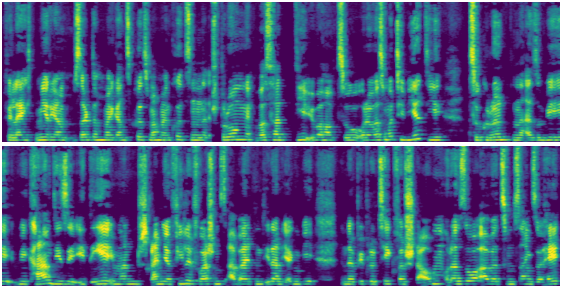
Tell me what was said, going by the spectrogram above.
Vielleicht, Miriam, sag doch mal ganz kurz, mach mal einen kurzen Sprung. Was hat die überhaupt so oder was motiviert die zu gründen? Also wie, wie kam diese Idee? Ich meine, schreiben ja viele Forschungsarbeiten, die dann irgendwie in der Bibliothek verstauben oder so, aber zum sagen so, hey,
